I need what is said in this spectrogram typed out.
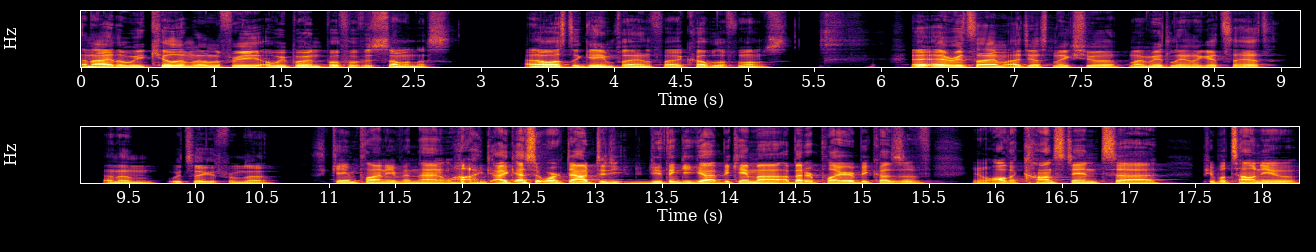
and either we kill him level 3 or we burn both of his summoners. And that was the game plan for a couple of months. Every time I just make sure my mid laner gets ahead, and then we take it from there. Game plan even then. Well, I, guess it worked out. Did you do you think you got became a, a better player because of you know all the constant uh, people telling you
